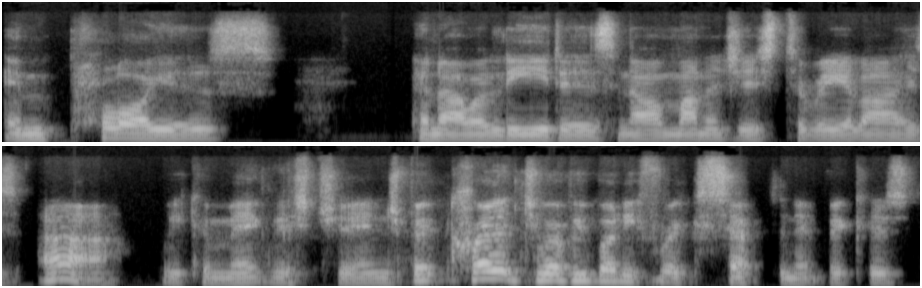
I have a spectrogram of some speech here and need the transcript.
employers and our leaders and our managers to realize ah we can make this change. But credit to everybody for accepting it because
